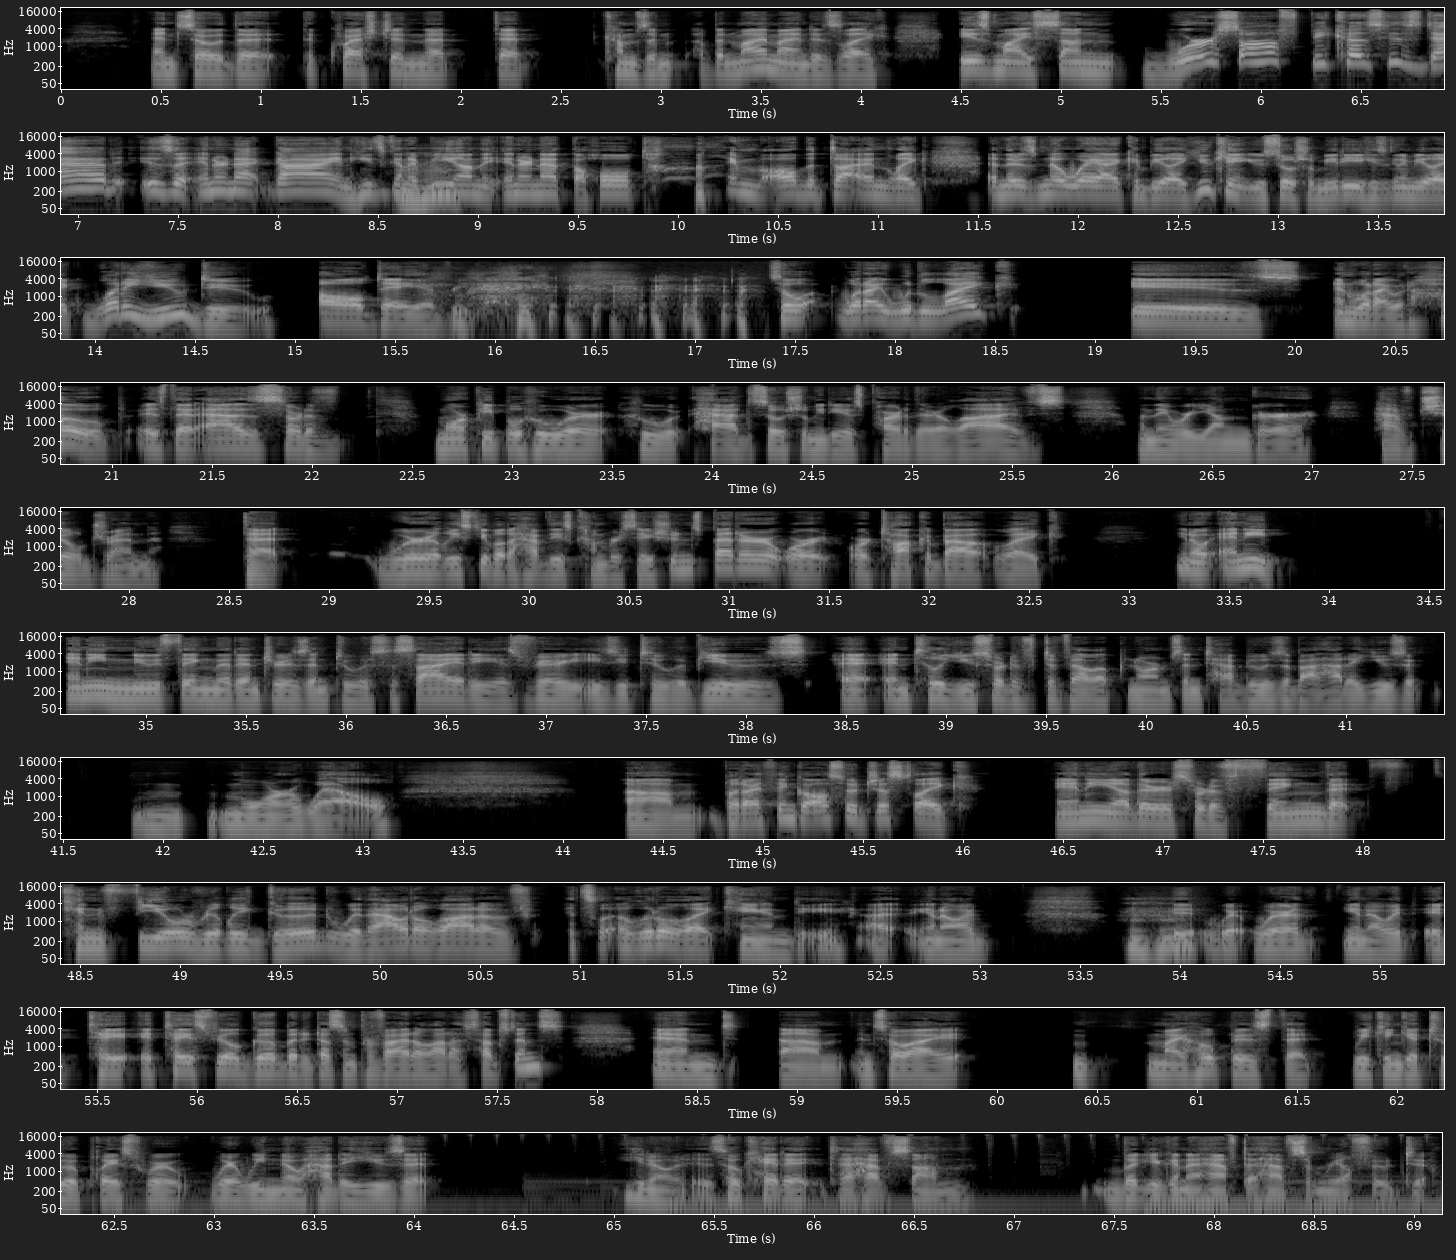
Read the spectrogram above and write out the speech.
And so the the question that that comes in, up in my mind is like, is my son worse off because his dad is an internet guy and he's going to mm-hmm. be on the internet the whole time, all the time? Like, and there's no way I can be like, you can't use social media. He's going to be like, what do you do all day, every day? so, what I would like is, and what I would hope is that as sort of more people who were who had social media as part of their lives when they were younger have children that we're at least able to have these conversations better or or talk about like you know any any new thing that enters into a society is very easy to abuse a- until you sort of develop norms and taboos about how to use it m- more well. Um, but i think also just like any other sort of thing that can feel really good without a lot of it's a little like candy. I, you know i mm-hmm. it, where, where, you know it it, ta- it tastes real good, but it doesn't provide a lot of substance. And um, and so I, m- my hope is that we can get to a place where where we know how to use it. You know, it's okay to to have some, but you're going to have to have some real food too.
